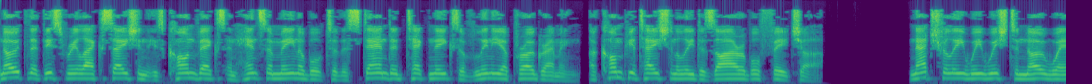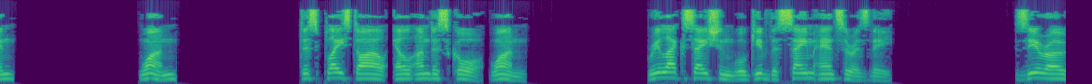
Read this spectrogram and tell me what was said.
Note that this relaxation is convex and hence amenable to the standard techniques of linear programming, a computationally desirable feature. Naturally we wish to know when 1 display style L underscore 1 relaxation will give the same answer as the 0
